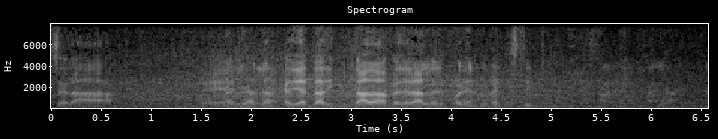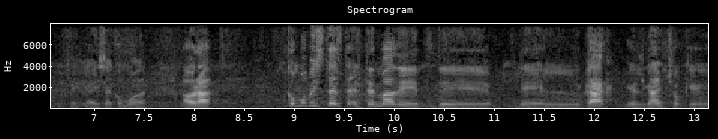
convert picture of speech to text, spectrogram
será eh, Candidata. la candidata a diputada federal en el primer distrito. Sí, ahí se acomodan. Ahora, ¿cómo viste este- el tema de, de- del gag, el gancho que,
